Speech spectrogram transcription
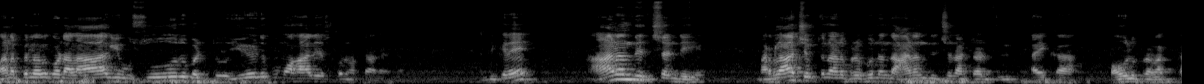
మన పిల్లలు కూడా అలాగే ఉసూరుమంటూ ఏడుపు మొహాలు వేసుకొని ఉంటారంట. అందుకనే ఆనందించండి. మరలా చెప్తున్నాను ప్రభునందు ఆనందించడం అంటాడు ఫిలిప్ ఆ యొక్క పౌలు ప్రవక్త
